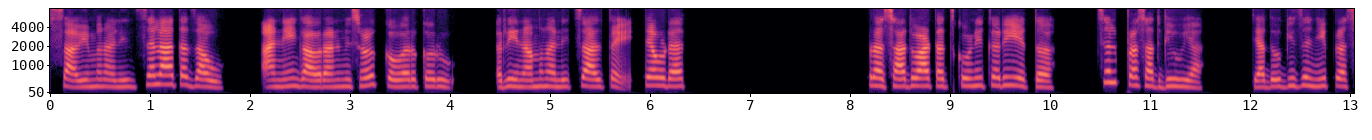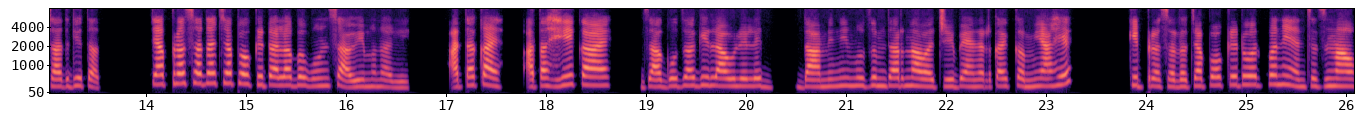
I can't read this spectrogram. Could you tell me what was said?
सावी म्हणाली चला आता जाऊ आणि गावरान मिसळ कव्हर करू. रीना म्हणाली चालतंय. तेवढ्यात प्रसाद वाटत कोणीतरी येतं. चल प्रसाद घेऊया. त्या दोघी जणी प्रसाद घेतात. त्या प्रसादाच्या पॉकेटाला बघून सावी म्हणाली आता काय? आता हे काय? जागोजागी लावलेले दामिनी मुजुमदार नावाचे बॅनर काय कमी आहे? की प्रसादाच्या पॉकेटवर पण यांचंच नाव?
